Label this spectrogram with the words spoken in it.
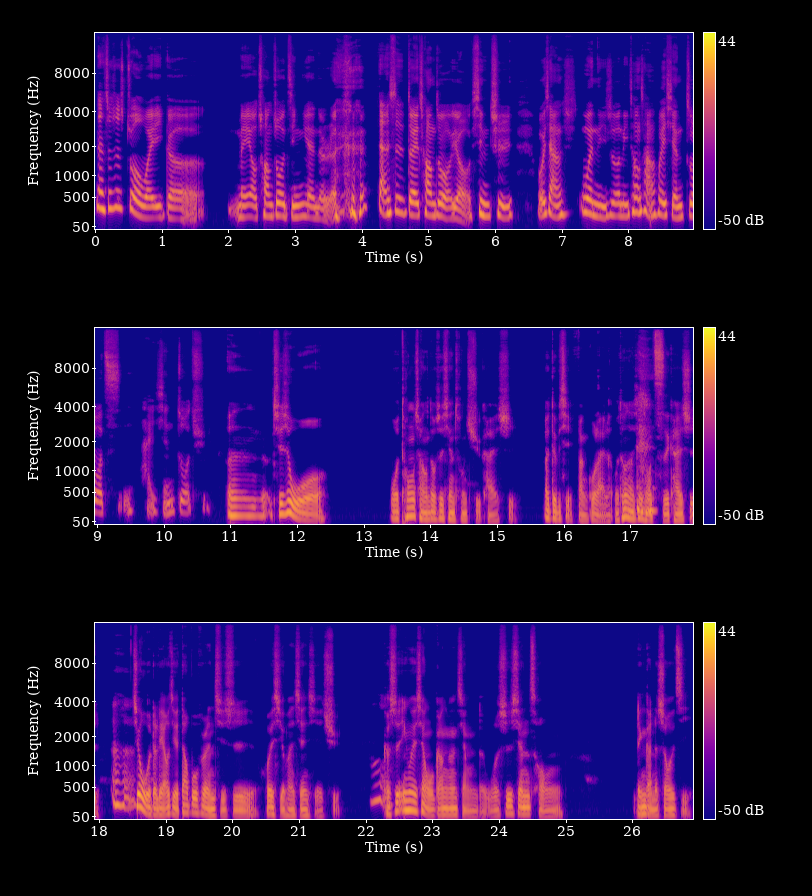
那这是作为一个没有创作经验的人，但是对创作有兴趣，我想问你说，你通常会先作词还是先作曲？嗯，其实我我通常都是先从曲开始，呃，对不起，反过来了，我通常先从词开始。嗯，就我的了解，大部分人其实会喜欢先写曲，哦可是因为像我刚刚讲的，我是先从灵感的收集，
